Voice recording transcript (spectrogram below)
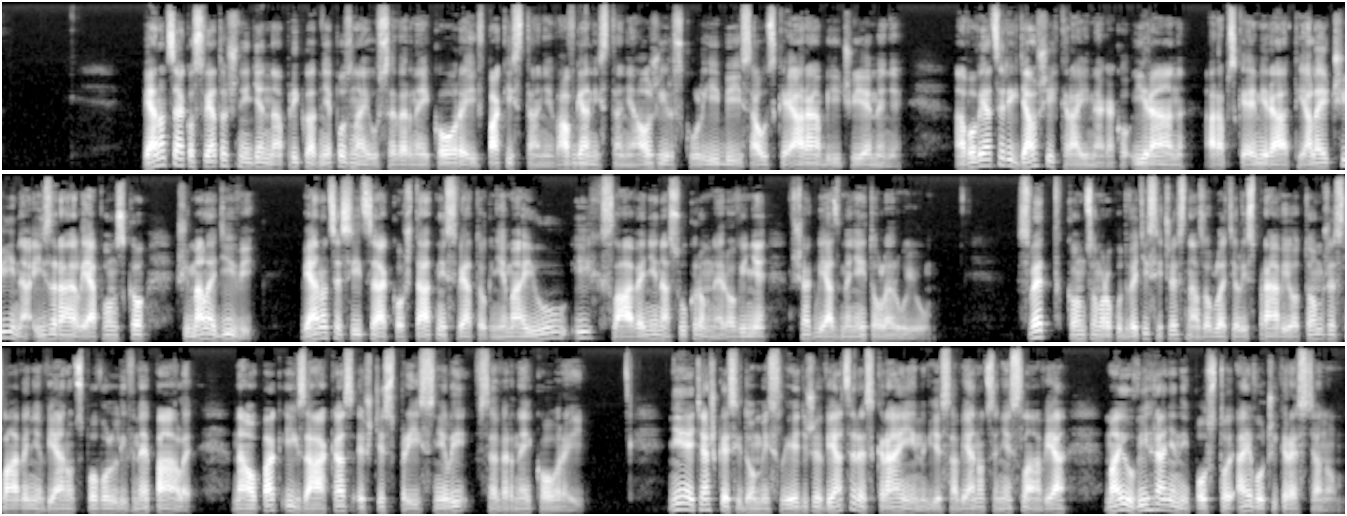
Vianoce ako sviatočný deň napríklad nepoznajú v Severnej Kóreji, v Pakistane, v Afganistane, Alžírsku, Líbii, Saudskej Arábii či Jemene – a vo viacerých ďalších krajinách ako Irán, Arabské Emiráty, ale aj Čína, Izrael, Japonsko či Malé divy. Vianoce síce ako štátny sviatok nemajú, ich slávenie na súkromnej rovine však viac menej tolerujú. Svet koncom roku 2016 obleteli správy o tom, že slávenie Vianoc povolili v Nepále, naopak ich zákaz ešte sprísnili v Severnej Kóreji. Nie je ťažké si domyslieť, že viaceré z krajín, kde sa Vianoce neslávia, majú vyhranený postoj aj voči kresťanom.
